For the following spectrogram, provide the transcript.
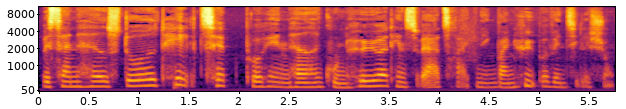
Hvis han havde stået helt tæt på hende, havde han kunnet høre, at hendes vejrtrækning var en hyperventilation.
